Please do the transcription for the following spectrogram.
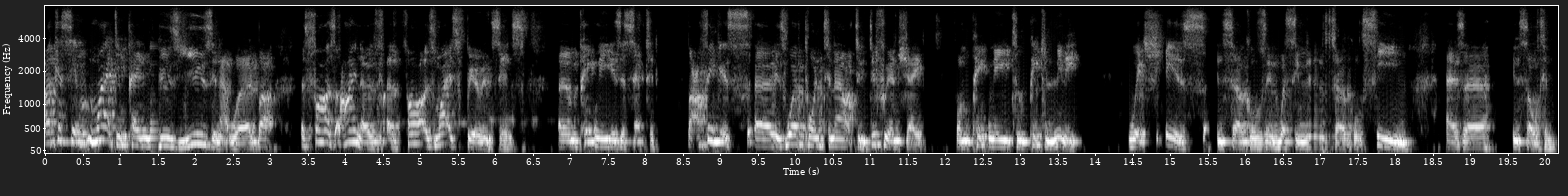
I guess it might depend who's using that word, but as far as I know, as far as my experience is, um, pickney is accepted. But I think it's uh, it's worth pointing out to differentiate from pickney to pickaninny which is in circles, in West Indian circles, seen as uh, insulting.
